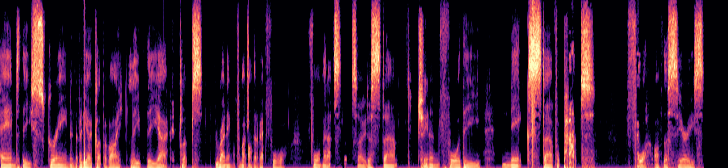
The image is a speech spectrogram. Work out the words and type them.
and the screen in the video clip if I leave the uh, clips running for much longer than about four four minutes. So just um, tune in for the next uh, for part four of this series.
